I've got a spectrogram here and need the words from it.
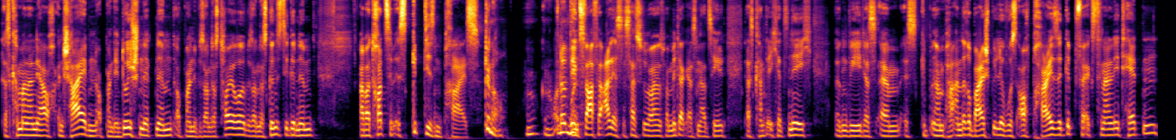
das kann man dann ja auch entscheiden, ob man den Durchschnitt nimmt, ob man eine besonders teure, besonders günstige nimmt. Aber trotzdem, es gibt diesen Preis. Genau. Ja, genau. Und, und, zwar für alles. Das hast du beim Mittagessen erzählt. Das kannte ich jetzt nicht. Irgendwie, dass ähm, es gibt ein paar andere Beispiele, wo es auch Preise gibt für Externalitäten.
